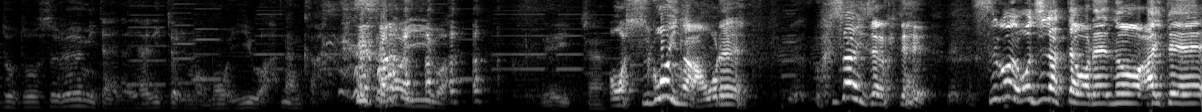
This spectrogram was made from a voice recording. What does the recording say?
ー、どうどうするみたいなやりとりももういいわ。なんか。すごいいいわ。レイちゃん。あすごいな俺。夫妻じゃなくてすごいオチだった俺の相手。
